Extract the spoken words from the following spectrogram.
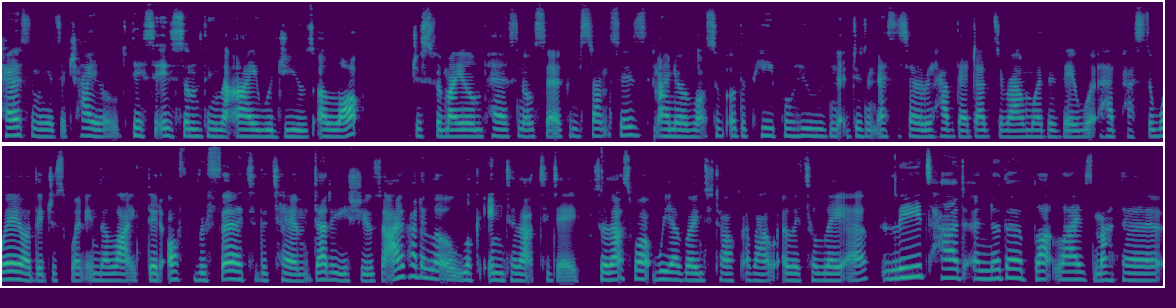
personally as a child, this is something that I would use a lot just for my own personal circumstances. I know lots of other people who didn't necessarily have their dads around, whether they were, had passed away or they just went in their life. They'd often refer to the term daddy issues. So I've had a little look into that today. So that's what we are going to talk about a little later. Leeds had another Black Lives Matter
